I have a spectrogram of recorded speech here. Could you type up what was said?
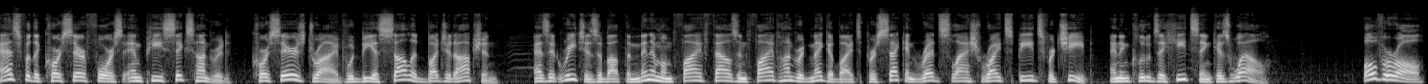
As for the Corsair Force MP600, Corsair's drive would be a solid budget option, as it reaches about the minimum 5500 megabytes per second read-slash-write speeds for cheap, and includes a heatsink as well. Overall,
